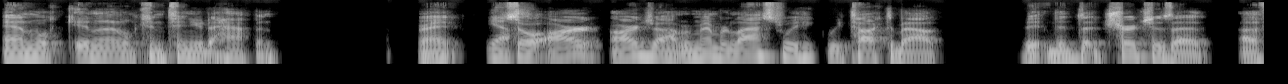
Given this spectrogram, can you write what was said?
and will and it'll continue to happen. Right. Yeah. So our our job. Remember last week we talked about the the, the church is a a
